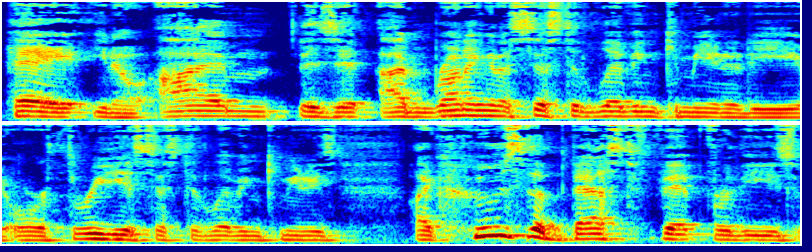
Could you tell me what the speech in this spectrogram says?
Hey, you know, I'm, is it, I'm running an assisted living community or three assisted living communities. Like, who's the best fit for these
